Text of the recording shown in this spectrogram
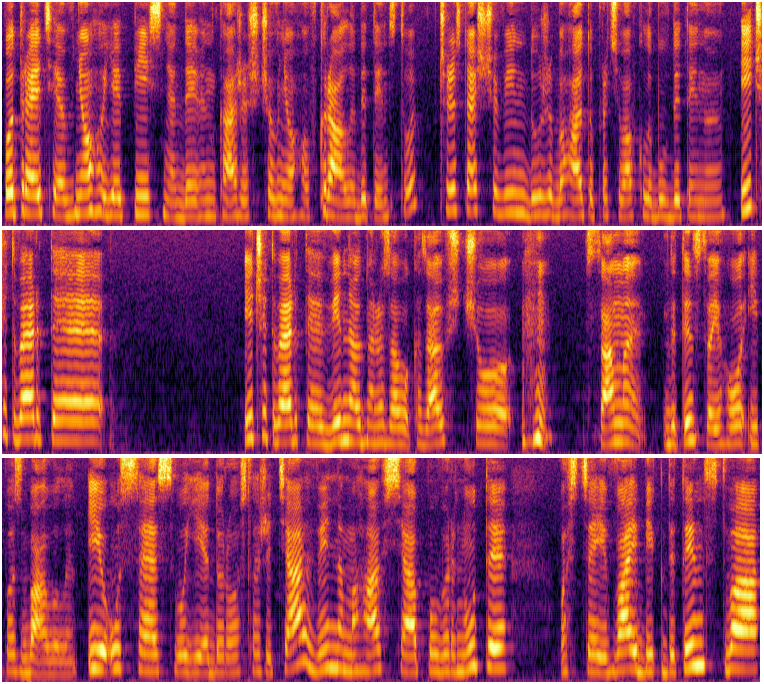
По-третє, в нього є пісня, де він каже, що в нього вкрали дитинство через те, що він дуже багато працював, коли був дитиною. І четверте, і четверте, він неодноразово казав, що саме дитинства його і позбавили. І усе своє доросле життя він намагався повернути ось цей вайбік дитинства,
